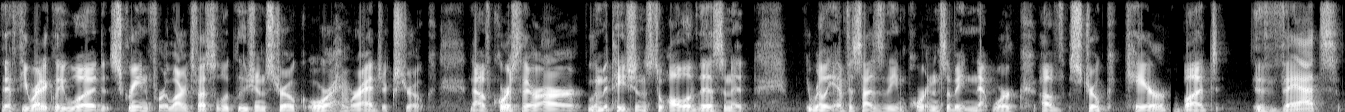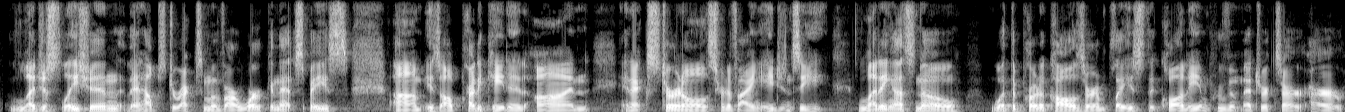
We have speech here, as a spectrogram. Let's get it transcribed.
that theoretically would screen for large vessel occlusion stroke or a hemorrhagic stroke. Now, of course, there are limitations to all of this, and it really emphasizes the importance of a network of stroke care. But that legislation that helps direct some of our work in that space um, is all predicated on an external certifying agency letting us know what the protocols are in place, the quality improvement metrics are, are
